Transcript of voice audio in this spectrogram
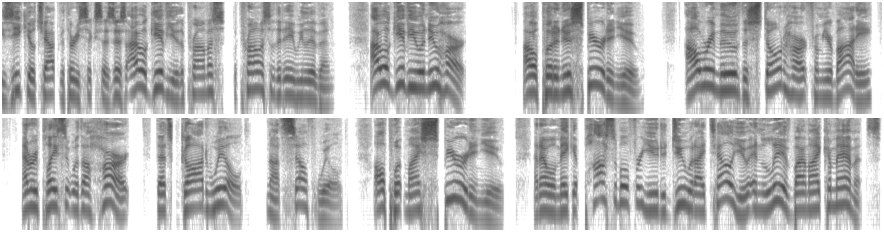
Ezekiel chapter 36 says this I will give you the promise, the promise of the day we live in. I will give you a new heart. I will put a new spirit in you. I'll remove the stone heart from your body and replace it with a heart that's God willed, not self willed. I'll put my spirit in you, and I will make it possible for you to do what I tell you and live by my commandments.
